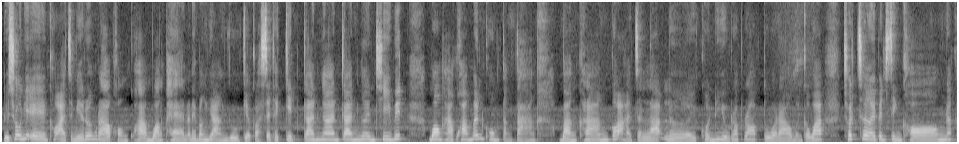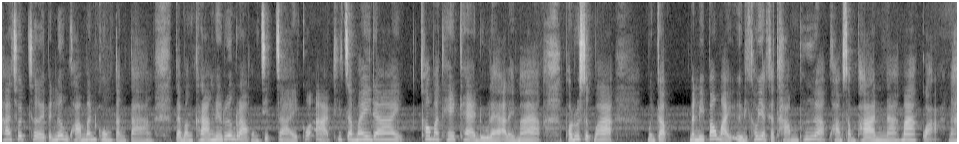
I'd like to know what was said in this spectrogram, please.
หรือช่วงนี้เองเขาอาจจะมีเรื่องราวของความวางแผนอะไรบางอย่างอยู่เกี่ยวกับเศรษฐกิจการงานการเงินชีวิต มองหาความมั่นคงต่างๆ บางครั้งก็อาจจะละเลยคนที่อยู่รอบๆตัวเรา เหมือนกับว่าชดเชยเป็นสิ่งของนะคะ ชดเชยเป็นเรื่องความมั่นคงต่างๆ แต่บางครั้งในเรื่องราวของจิตใจก็อาจที่จะไม่ได้เข้ามาเทคแคร์ดูแลอะไรมาก เพราะรู้สึกว่าเหมือนกับมันมีเป้าหมายอื่นที่เขาอยากจะทำเพื่อความสัมพันธ์นะมากกว่านะ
